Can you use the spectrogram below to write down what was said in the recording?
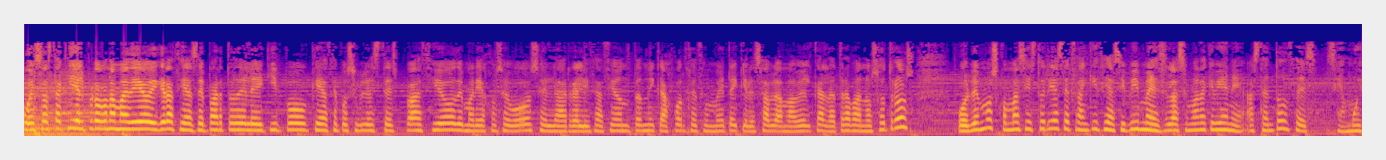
Pues hasta aquí el programa de hoy. Gracias de parte del equipo que hace posible este espacio, de María José Bos, en la realización técnica Jorge Zumeta y que les habla Mabel Calatrava. Nosotros volvemos con más historias de franquicias y pymes la semana que viene. Hasta entonces, sean muy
